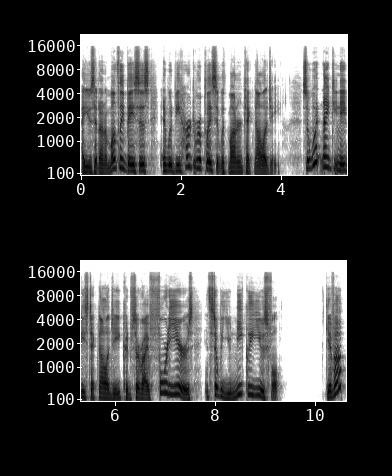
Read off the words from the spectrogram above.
I use it on a monthly basis, and it would be hard to replace it with modern technology. So, what 1980s technology could survive 40 years and still be uniquely useful? Give up?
